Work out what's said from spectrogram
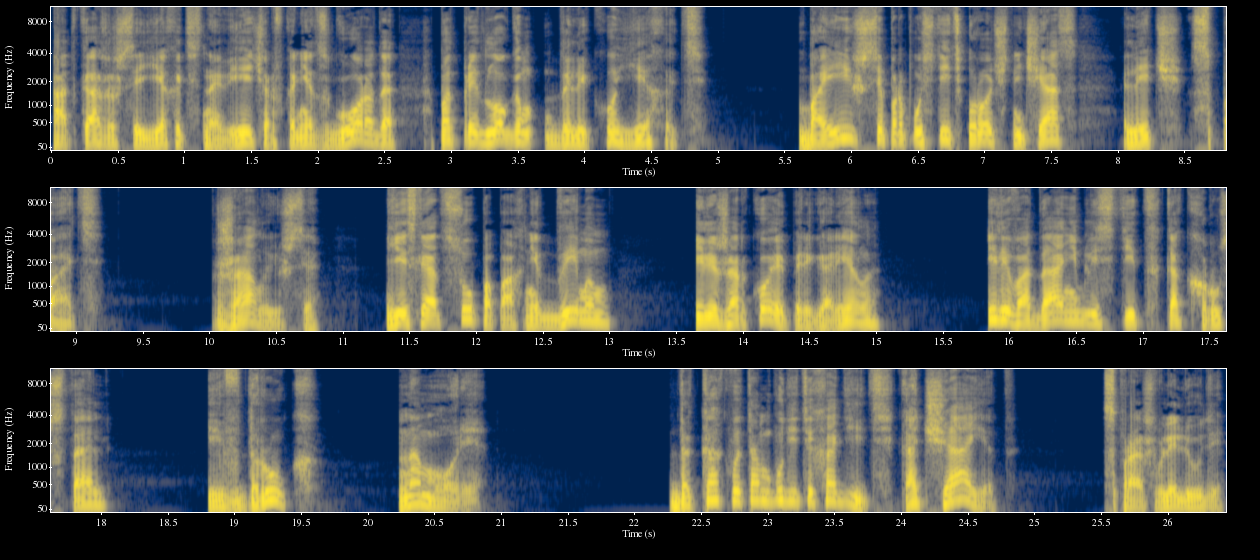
Откажешься ехать на вечер в конец города под предлогом «далеко ехать». Боишься пропустить урочный час, лечь спать. Жалуешься, если от супа пахнет дымом, или жаркое перегорело, или вода не блестит, как хрусталь. И вдруг на море. «Да как вы там будете ходить? Качает!» — спрашивали люди,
